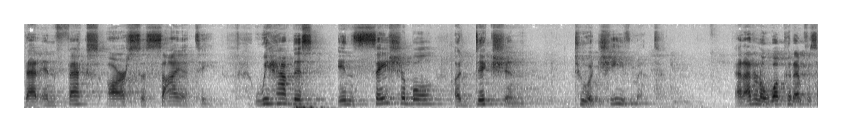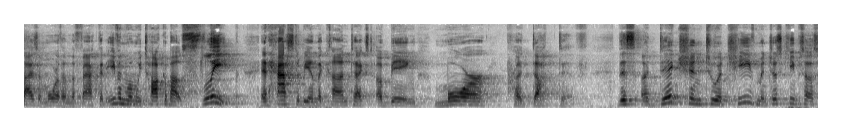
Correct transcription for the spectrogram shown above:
that infects our society. We have this insatiable addiction to achievement. And I don't know what could emphasize it more than the fact that even when we talk about sleep, it has to be in the context of being more productive. This addiction to achievement just keeps us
